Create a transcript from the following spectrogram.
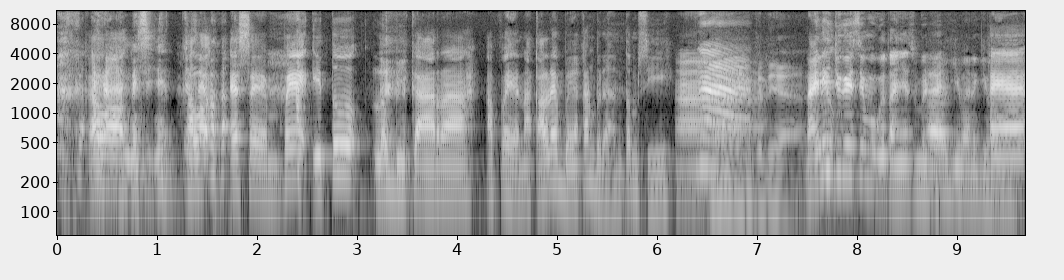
kalau kalau SMP itu lebih ke arah apa ya nakalnya banyak kan berantem sih Ah. Nah, itu dia. Nah ini juga sih mau gue tanya sebenarnya. Oh, gimana, gimana? Kayak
